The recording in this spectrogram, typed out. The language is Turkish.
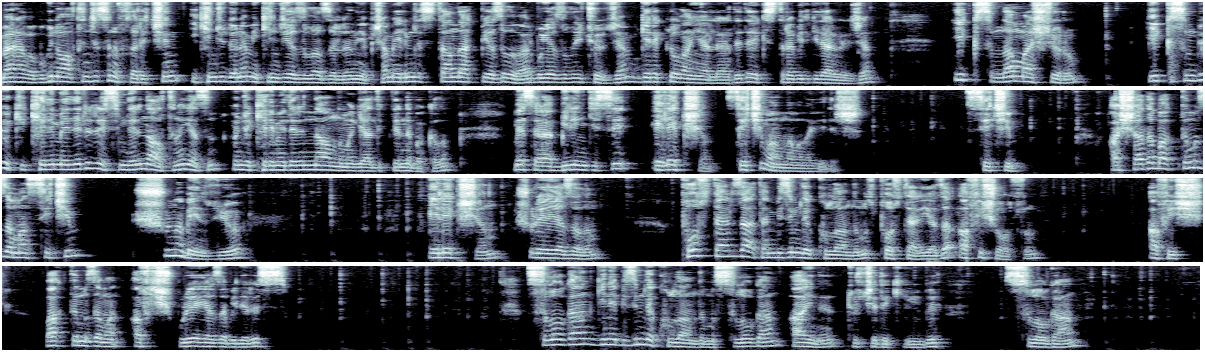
Merhaba, bugün 6. sınıflar için ikinci dönem ikinci yazılı hazırlığını yapacağım. Elimde standart bir yazılı var. Bu yazılıyı çözeceğim. Gerekli olan yerlerde de ekstra bilgiler vereceğim. İlk kısımdan başlıyorum. İlk kısım diyor ki kelimeleri resimlerin altına yazın. Önce kelimelerin ne anlama geldiklerine bakalım. Mesela birincisi election, seçim anlamına gelir. Seçim. Aşağıda baktığımız zaman seçim şuna benziyor election şuraya yazalım. Poster zaten bizim de kullandığımız poster ya da afiş olsun. Afiş. Baktığımız zaman afiş buraya yazabiliriz. Slogan yine bizim de kullandığımız slogan aynı Türkçedeki gibi slogan.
